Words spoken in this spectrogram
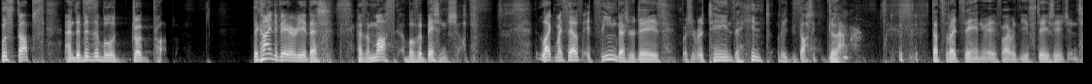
bus stops, and a visible drug problem. The kind of area that has a mosque above a betting shop. Like myself, it's seen better days, but it retains a hint of exotic glamour. That's what I'd say anyway if I were the estate agent.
